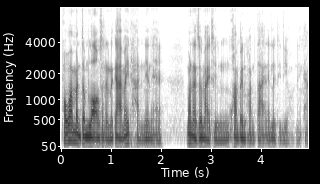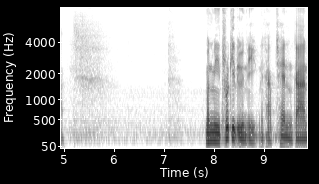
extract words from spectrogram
เพราะว่ามันจำลองสถานการณ์ไม่ทันเนี่ยนะฮะมันอาจจะหมายถึงความเป็นความตายได้เลยทีเดียวนะครับ มันมีธุรกิจอื่นอีกนะครับ เช่นการ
